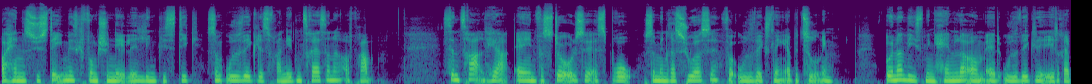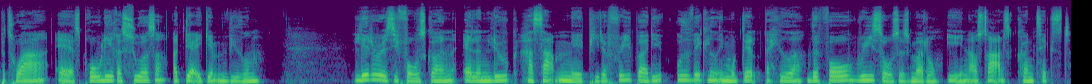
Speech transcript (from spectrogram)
og hans systemisk funktionelle lingvistik, som udvikles fra 1960'erne og frem. Centralt her er en forståelse af sprog som en ressource for udveksling af betydning. Undervisning handler om at udvikle et repertoire af sproglige ressourcer og derigennem viden. Literacy-forskeren Alan Luke har sammen med Peter Freebody udviklet en model, der hedder The Four Resources Model i en australsk kontekst.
